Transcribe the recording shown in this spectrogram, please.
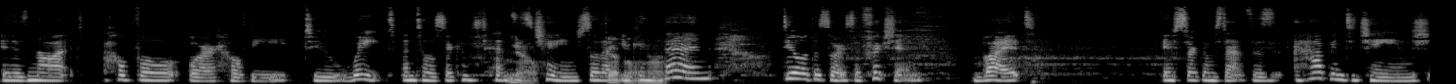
it is not helpful or healthy to wait until circumstances No, change so that you can not. then deal with the source of friction. But if circumstances happen to change,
